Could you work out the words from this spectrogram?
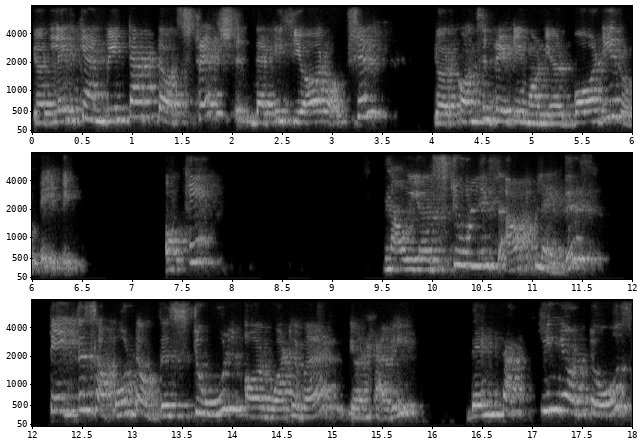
Your leg can be tucked or stretched. That is your option. You're concentrating on your body rotating. Okay. Now your stool is up like this. Take the support of the stool or whatever you're having. Then tucking your toes,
